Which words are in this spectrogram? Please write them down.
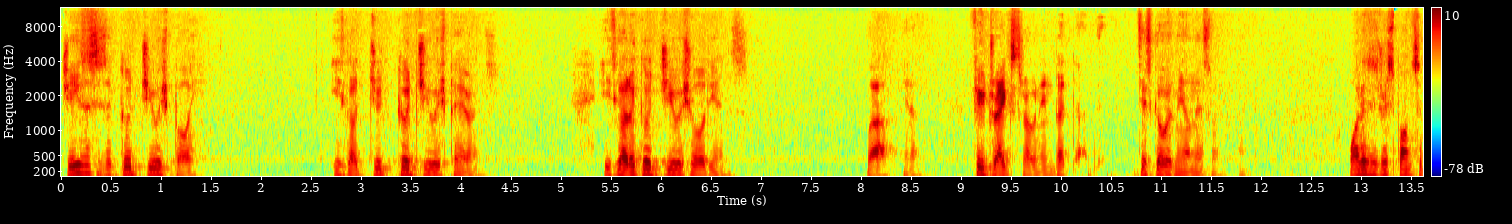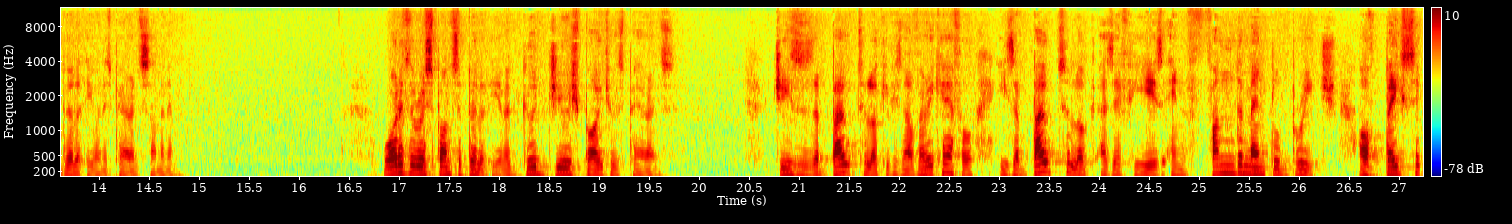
Jesus is a good Jewish boy. He's got good Jewish parents. he's got a good Jewish audience. Well, you know, a few dregs thrown in, but uh, just go with me on this one. What is his responsibility when his parents summon him? What is the responsibility of a good Jewish boy to his parents? Jesus is about to look, if he's not very careful, he's about to look as if he is in fundamental breach of basic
